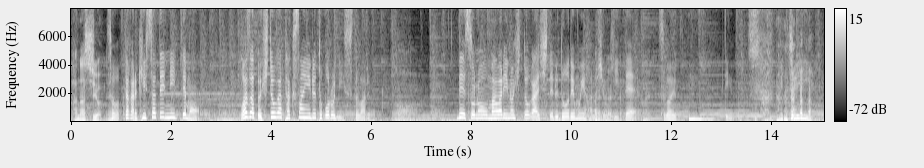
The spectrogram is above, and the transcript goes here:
話をね。そう。だから喫茶店に行ってもうん。わざと人がたくさんいるところに座る。あでその周りの人がしてるどうでもいい話を聞いて、すごい「うーん」っていう。めっちゃいい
